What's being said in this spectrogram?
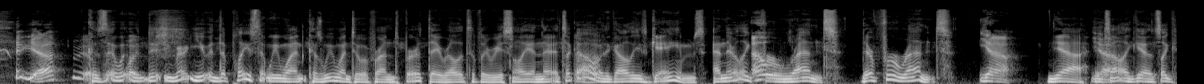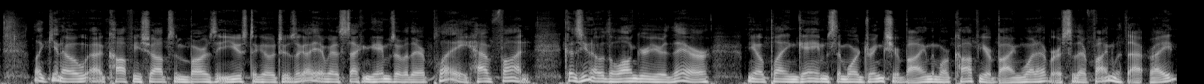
yeah. Because the place that we went, because we went to a friend's birthday relatively recently, and it's like, oh, Uh-huh. they got all these games, and they're like for Oh, yeah. rent. They're for rent. yeah, Yeah, it's Yeah. not like yeah, it's like like you know uh, coffee shops and bars that you used to go to. It's like oh yeah, I've got a stack of games over there. Play, have fun. Because you know the longer you're there, you know playing games, the more drinks you're buying, the more coffee you're buying, whatever. So they're fine with that, right?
